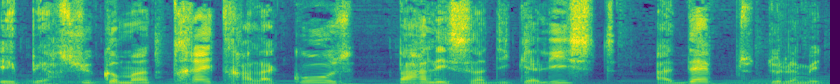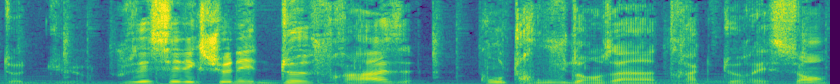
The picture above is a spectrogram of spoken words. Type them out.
est perçu comme un traître à la cause par les syndicalistes adeptes de la méthode dure. Je vous ai sélectionné deux phrases qu'on trouve dans un tract récent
